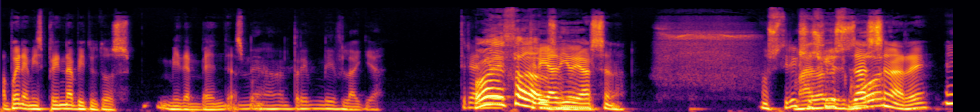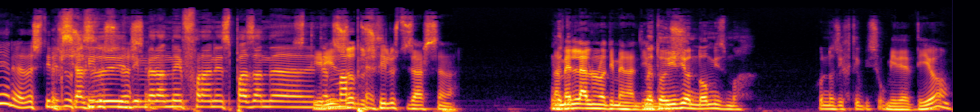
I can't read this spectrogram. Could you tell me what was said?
Από είναι εμείς πριν να πει τούτος 0-5 ας Ναι, πούμε. να πριν μπει βλάκια. Όχι, θα λάβω 3-2 η σου. Arsenal. Να στηρίξω Μα τους εδώ φίλους is της goal. Arsenal ρε. Ναι ρε, εδώ στηρίζω τους φίλους Εξιάζεται της την Arsenal. πέρα ναι φοράνε σπάζαν τα τα Στηρίζω τους μάπες. φίλους της Arsenal. Να Με με το- λάλλουν ότι είμαι εναντίον Με το τους. ίδιο νόμισμα. Που να τους χτυπήσουν. 0-2.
